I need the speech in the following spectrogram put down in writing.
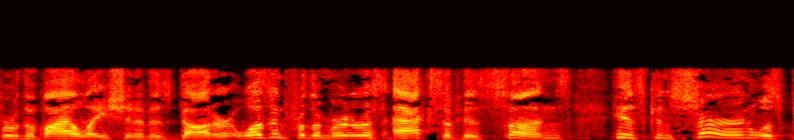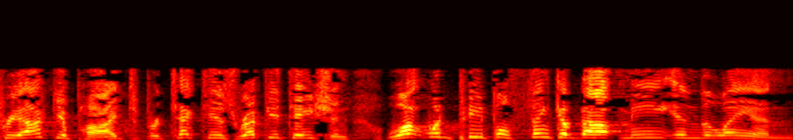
for the violation of his daughter. It wasn't for the murderous acts of his sons. His concern was preoccupied to protect his reputation. What would people think about me in the land?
